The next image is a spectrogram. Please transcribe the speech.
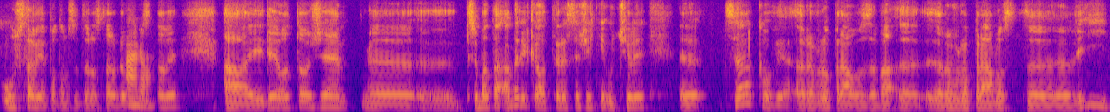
ústavě, potom se to dostalo do ano. ústavy. A jde o to, že e, třeba ta Amerika, od které se všichni učili, e, celkově rovnoprávnost, zava, e, rovnoprávnost e, lidí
